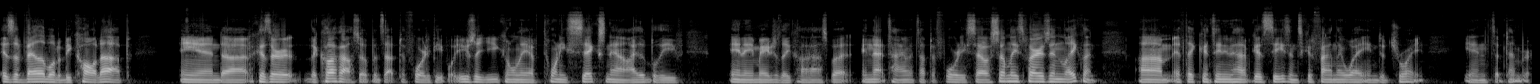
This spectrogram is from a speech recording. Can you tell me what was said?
is available to be called up, and uh, because the clubhouse opens up to forty people. Usually, you can only have twenty six now, I believe, in a major league class, but in that time, it's up to forty. So some of these players in Lakeland, um, if they continue to have good seasons, could find their way in Detroit in September.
